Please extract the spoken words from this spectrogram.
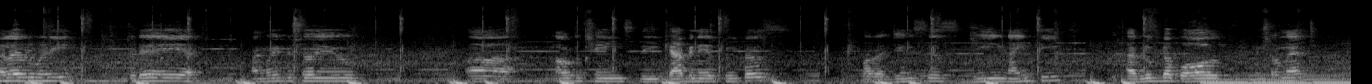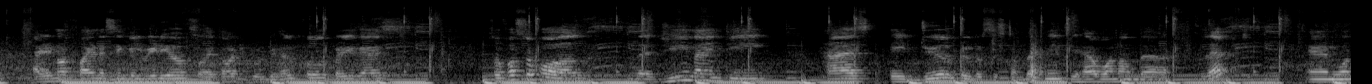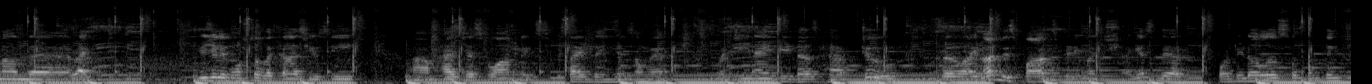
Hello everybody. Today I'm going to show you uh, how to change the cabin air filters for a Genesis G90. I've looked up all internet. I did not find a single video, so I thought it would be helpful for you guys. So first of all, the G90 has a dual filter system. That means you have one on the left and one on the right. Usually most of the cars you see um, has just one, it's beside the engine somewhere. But G90 does have two. So I got these parts pretty much, I guess they're $40 or something.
